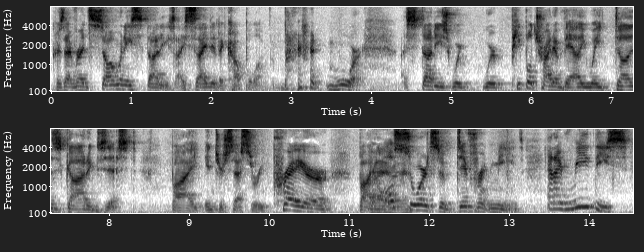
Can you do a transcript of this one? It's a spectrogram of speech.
because I've read so many studies. I cited a couple of them, but I read more studies where where people try to evaluate does God exist by intercessory prayer, by right, all sorts of different means. And I read these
